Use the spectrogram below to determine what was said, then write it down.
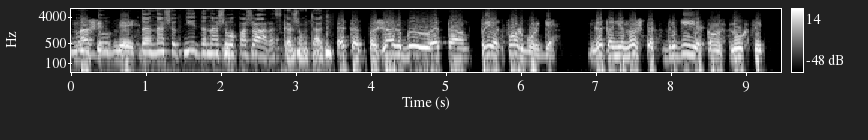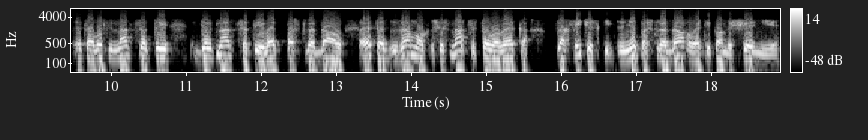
ну, наших, до, дней. до наших дней, до нашего пожара, скажем так. Этот пожар был это при Форбурге. Это немножко другие конструкции. Это 18-19 век пострадал. Этот замок 16 века практически не пострадал эти помещения.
